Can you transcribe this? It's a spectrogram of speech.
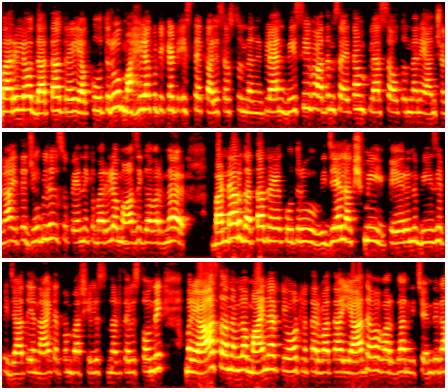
బరిలో దత్తాత్రేయ కూతురు మహిళకు టికెట్ ఇస్తే కలిసి వస్తుందని ప్లాన్. బీసీ వాదం సైతం ప్లస్ అవుతుందని అంచనా. అయితే జూబ్లీహిల్స్ ఉప ఎన్నిక బరిలో మాజీ గవర్నర్ బండారు దత్తాత్రేయ కూతురు విజయలక్ష్మి పేరును బీజేపీ జాతీయ నాయకత్వం పరిశీలిస్తున్నట్టు తెలుస్తోంది. మరి ఆ స్థానంలో మైనారిటీ ఓట్ల తర్వాత యాదవ వర్గానికి చెందిన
